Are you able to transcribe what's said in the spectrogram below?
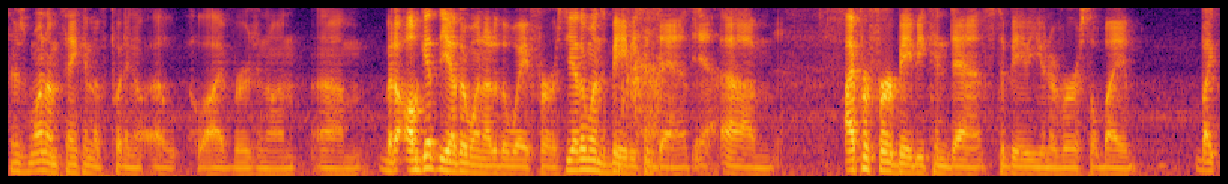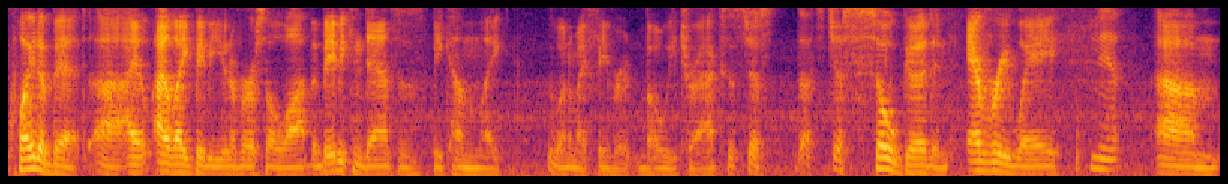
there's one I'm thinking of putting a, a live version on, um, but I'll get the other one out of the way first. The other one's Baby Can Dance. Yeah. um, I prefer Baby Can Dance to Baby Universal by by quite a bit. Uh, I I like Baby Universal a lot, but Baby Can Dance has become like one of my favorite Bowie tracks. It's just that's just so good in every way. Yeah. Um,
